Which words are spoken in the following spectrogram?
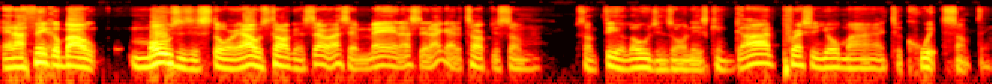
And I think yeah. about Moses' story. I was talking to Sarah. I said, "Man, I said I got to talk to some some theologians on this. Can God pressure your mind to quit something?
